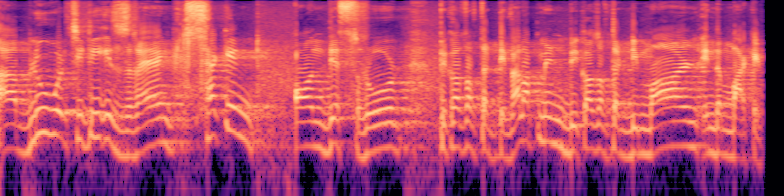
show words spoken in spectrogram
Uh, Blue World City is ranked second on this road because of the development, because of the demand in the market.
